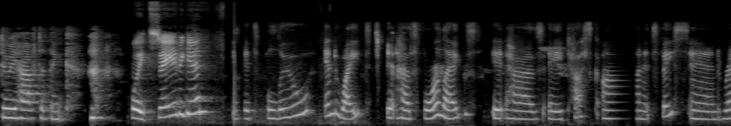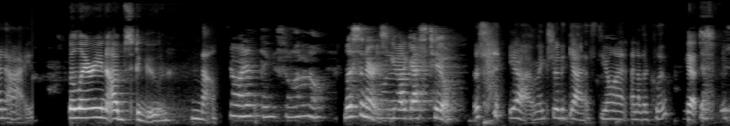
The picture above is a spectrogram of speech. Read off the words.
do we have to think? Wait, say it again? It's blue and white. It has four legs. It has a tusk on, on its face and red eyes. Galarian Obstagoon. No. No, I didn't think so. I don't know. Listeners, you gotta guess too. yeah, make sure to guess. Do you want another clue? Yes. Yes.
